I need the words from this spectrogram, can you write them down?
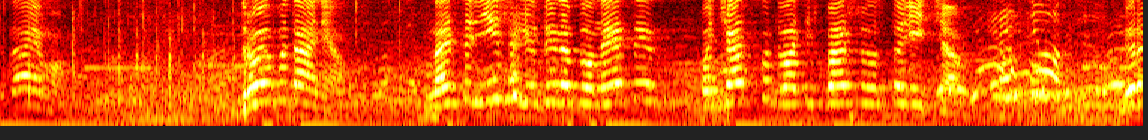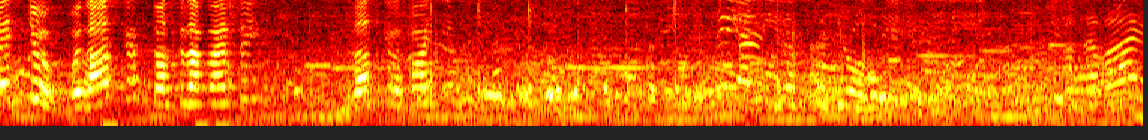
Вітаємо. Друге питання. Найсильніша людина планети початку 21 століття. Вірастюк, будь ласка, хто сказав перший? Будь ласка, виходьте. Давай?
